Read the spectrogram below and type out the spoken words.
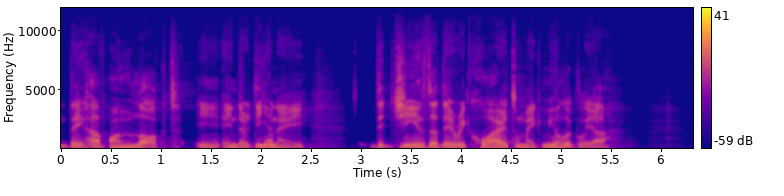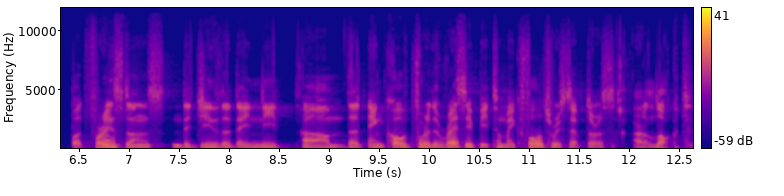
they have unlocked in, in, their DNA the genes that they require to make glia. But for instance, the genes that they need um, that encode for the recipe to make photoreceptors are locked.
